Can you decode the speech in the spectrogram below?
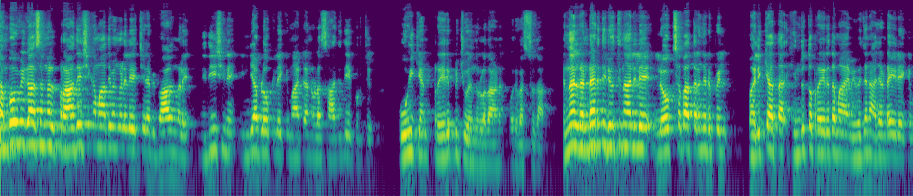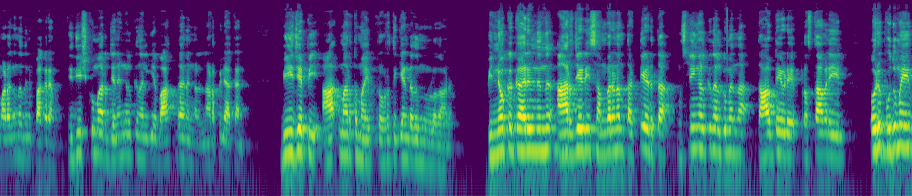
സംഭവ വികാസങ്ങൾ പ്രാദേശിക മാധ്യമങ്ങളിലെ ചില വിഭാഗങ്ങളെ നിതീഷിനെ ഇന്ത്യ ബ്ലോക്കിലേക്ക് മാറ്റാനുള്ള സാധ്യതയെക്കുറിച്ച് ഊഹിക്കാൻ പ്രേരിപ്പിച്ചു എന്നുള്ളതാണ് ഒരു വസ്തുത. എന്നാൽ രണ്ടായിരത്തി ഇരുപത്തിനാലിലെ ലോക്സഭാ തെരഞ്ഞെടുപ്പിൽ ഫലിക്കാത്ത ഹിന്ദുത്വ പ്രേരിതമായ വിഭജന അജണ്ടയിലേക്ക് മടങ്ങുന്നതിന് പകരം നിതീഷ് കുമാർ ജനങ്ങൾക്ക് നൽകിയ വാഗ്ദാനങ്ങൾ നടപ്പിലാക്കാൻ ബി ജെ പി ആത്മാർത്ഥമായി പ്രവർത്തിക്കേണ്ടതെന്നുള്ളതാണ്. പിന്നോക്കക്കാരിൽ നിന്ന് ആർ ജെ ഡി സംവരണം തട്ടിയെടുത്ത മുസ്ലിങ്ങൾക്ക് നൽകുമെന്ന താവ്ടെയുടെ പ്രസ്താവനയിൽ ഒരു പുതുമയും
